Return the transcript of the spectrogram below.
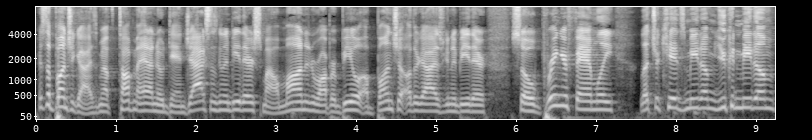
There's a bunch of guys. I mean, off the top of my head, I know Dan Jackson's going to be there, Smael Mondon, Robert Beal, a bunch of other guys are going to be there. So bring your family. Let your kids meet them. You can meet them.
